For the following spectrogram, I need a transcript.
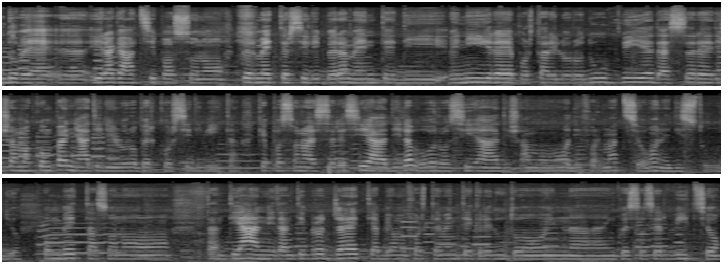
dove eh, i ragazzi possono permettersi liberamente di venire, portare i loro dubbi ed essere diciamo, accompagnati nei loro percorsi di vita, che possono essere sia di lavoro sia diciamo, di formazione, di studio. Con Betta sono tanti anni, tanti progetti, abbiamo fortemente creduto in, in questo servizio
